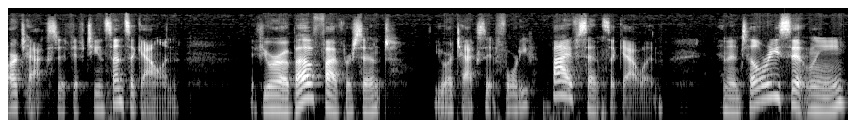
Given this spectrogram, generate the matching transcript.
are taxed at 15 cents a gallon. If you are above 5%, you are taxed at 45 cents a gallon. And until recently,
